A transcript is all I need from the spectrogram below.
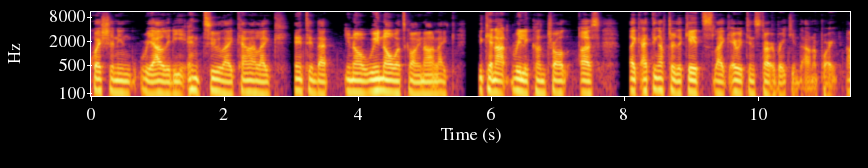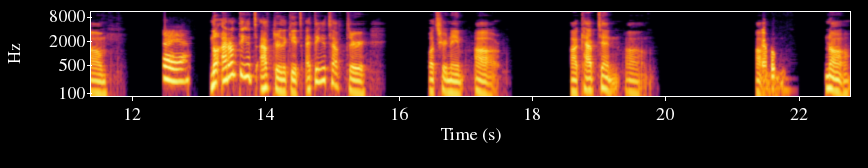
questioning reality and two like kind of like hinting that you know we know what's going on like you cannot really control us. Like i think after the kids like everything started breaking down apart. Um Oh yeah. no i don't think it's after the kids. I think it's after what's her name? Uh uh captain um uh, Rambeau? no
